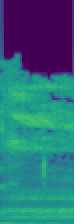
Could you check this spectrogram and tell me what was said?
Nirvana.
